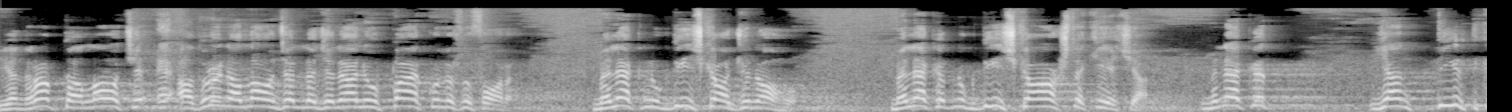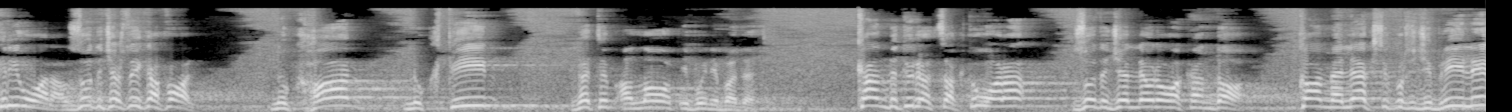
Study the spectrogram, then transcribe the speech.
janë robë të Allahut që e adhurojnë Allahun xhelle xhelaluhu pa e kundërshtu fare. Melekët nuk dinë çka gjynahu, Melekët nuk dinë çka është e keqja. Melekët janë tillë të krijuara, Zoti që ashtu i ka fal. Nuk hanë, nuk pinë, vetëm Allahut i bëjnë ibadet. Kanë detyra të caktuara, Zoti xhelle ua ka nda. Ka melek sikurse Xhibrili,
